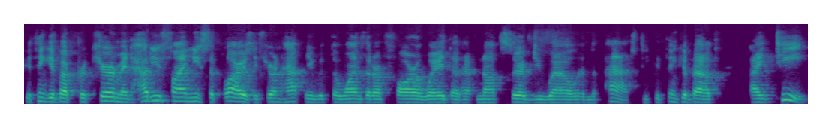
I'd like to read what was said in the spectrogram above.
If you think about procurement, how do you find new suppliers if you're unhappy with the ones that are far away that have not served you well in the past? If you think about IT,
